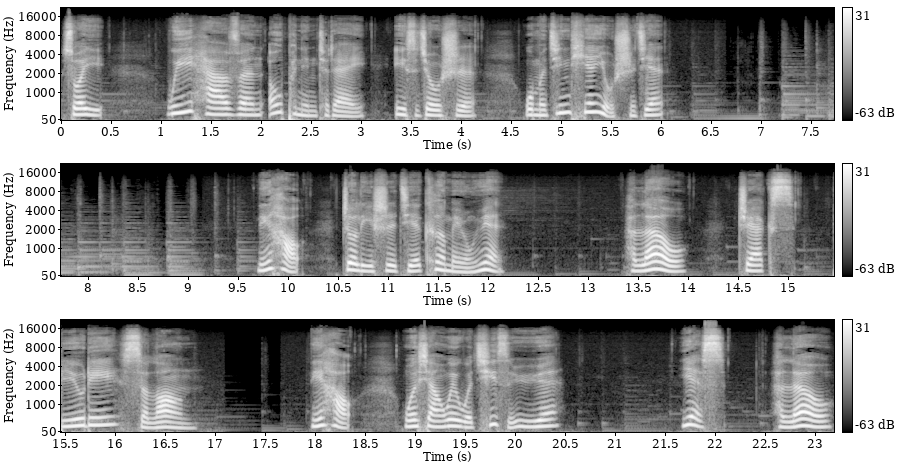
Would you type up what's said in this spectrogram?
所以，We have an opening today，意思就是我们今天有时间。您好，这里是杰克美容院。Hello, Jack's Beauty Salon。你好，我想为我妻子预约。Yes, hello.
